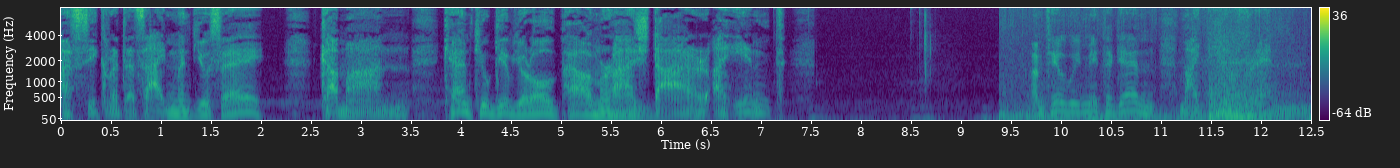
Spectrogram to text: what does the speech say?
a secret assignment, you say? Come on, can't you give your old pal M'raaj-Dar a hint? Until we meet again, my dear friend.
